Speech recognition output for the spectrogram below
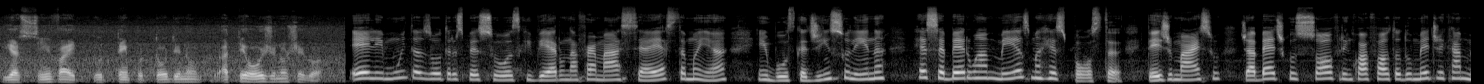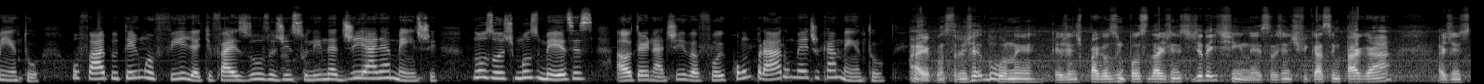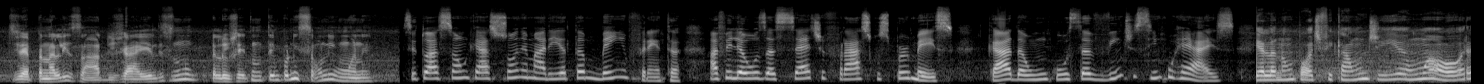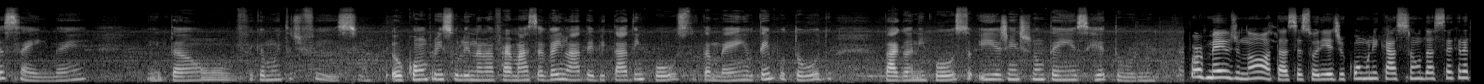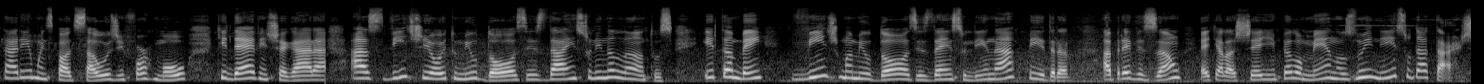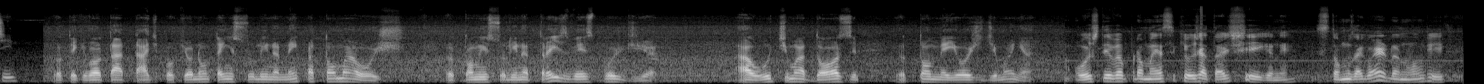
E assim vai o tempo todo e não, até hoje não chegou. Ele e muitas outras pessoas que vieram na farmácia esta manhã em busca de insulina receberam a mesma resposta. Desde março, diabéticos sofrem com a falta do medicamento. O Fábio tem uma filha que faz uso de insulina diariamente. Nos últimos meses, a alternativa foi comprar o medicamento. Ah, é constrangedor, né? Que a gente paga os impostos da gente direitinho, né? Se a gente ficar sem pagar, a gente é penalizado. Já eles, não, pelo jeito, não tem punição nenhuma, né? Situação que a Sônia Maria também enfrenta. A filha usa sete frascos por mês. Cada um custa 25 reais. Ela não pode ficar um dia, uma hora sem, né? Então fica muito difícil. Eu compro insulina na farmácia, vem lá debitado imposto também o tempo todo pagando imposto e a gente não tem esse retorno. Por meio de nota, a assessoria de comunicação da Secretaria Municipal de Saúde informou que devem chegar às 28 mil doses da insulina Lantus e também 21 mil doses da insulina Apidra. A previsão é que elas cheguem pelo menos no início da tarde. Vou ter que voltar à tarde porque eu não tenho insulina nem para tomar hoje. Eu tomo insulina três vezes por dia. A última dose eu tomei hoje de manhã. Hoje teve a promessa que hoje à tarde chega, né? Estamos aguardando, vamos ver.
